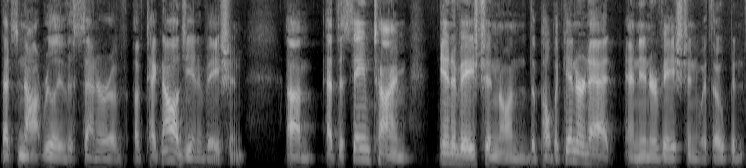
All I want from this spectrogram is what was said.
that's not really the center of, of technology innovation. Um, at the same time, innovation on the public internet and innovation with open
